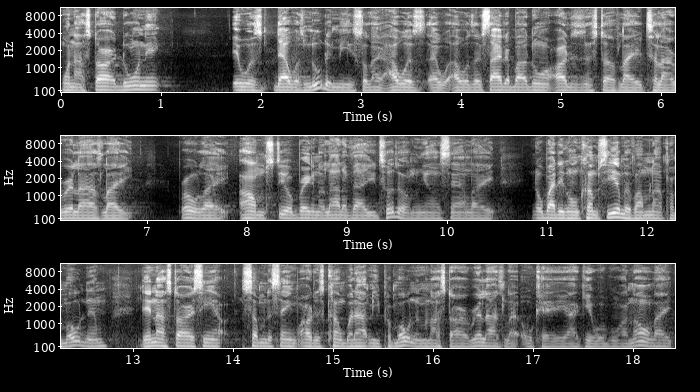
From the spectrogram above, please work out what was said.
when I started doing it, it was that was new to me. So like I was I, was excited about doing artists and stuff like till I realized like bro like I'm still bringing a lot of value to them. You know what I'm saying? Like nobody gonna come see them if I'm not promoting them. Then I started seeing some of the same artists come without me promoting them, and I started realizing like, okay, I get what's going on. Like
